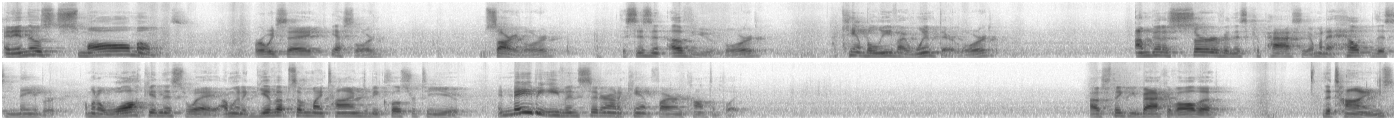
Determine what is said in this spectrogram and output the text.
And in those small moments, where we say, Yes, Lord. I'm sorry, Lord. This isn't of you, Lord. I can't believe I went there, Lord. I'm going to serve in this capacity. I'm going to help this neighbor. I'm going to walk in this way. I'm going to give up some of my time to be closer to you. And maybe even sit around a campfire and contemplate. I was thinking back of all the, the times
